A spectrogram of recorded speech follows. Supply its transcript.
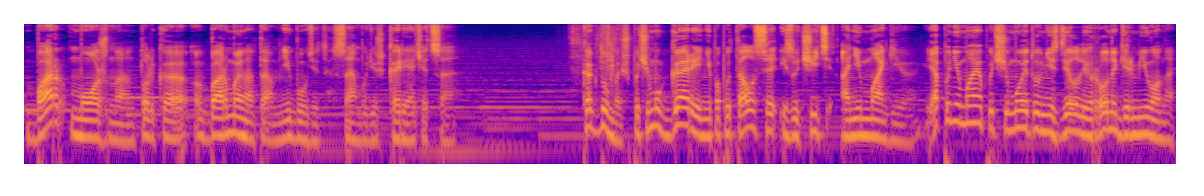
Бар можно, только бармена там не будет, сам будешь корячиться. Как думаешь, почему Гарри не попытался изучить анимагию? Я понимаю, почему этого не сделали Рон и Гермиона.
